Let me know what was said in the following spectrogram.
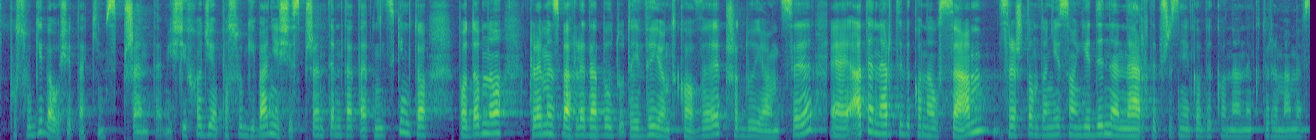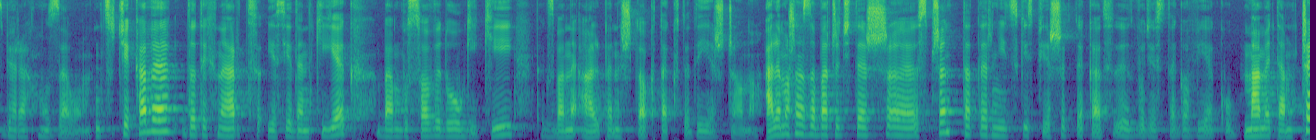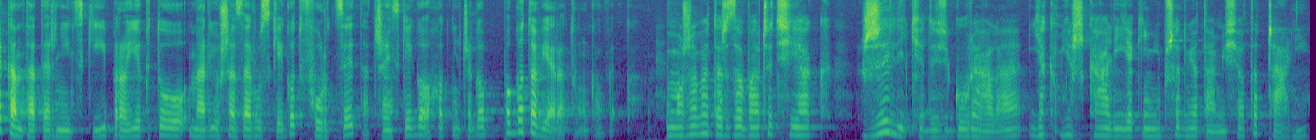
posługiwał się takim sprzętem. Jeśli chodzi o posługiwanie się sprzętem tatarnickim, to podobno Klemens Bachleda był tutaj wyjątkowy, przodujący, e, a te narty wykonał sam. Zresztą to nie są jedyne narty przez niego wykonane, które mamy w zbiorach muzeum. Co ciekawe, do tych nart jest jeden kijek, bambusowy, długi kij, tak zwany alpenstock, tak wtedy jeżdżono. Ale można zobaczyć też e, sprzęt taternicki z pierwszych dekad XX wieku. Mamy tam czekan taternicki projektu Mariusza Zaruskiego, twórcy Tatrzańskiego Ochotniczego Pogotowia Ratunkowego. Możemy też zobaczyć, jak żyli kiedyś górale, jak mieszkali, jakimi przedmiotami się otaczali.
